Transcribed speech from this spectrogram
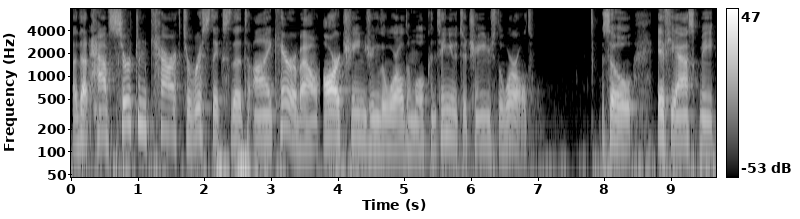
that have certain characteristics that I care about are changing the world and will continue to change the world. So if you ask me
